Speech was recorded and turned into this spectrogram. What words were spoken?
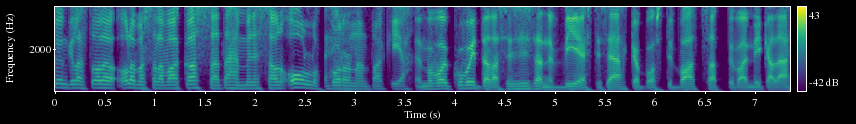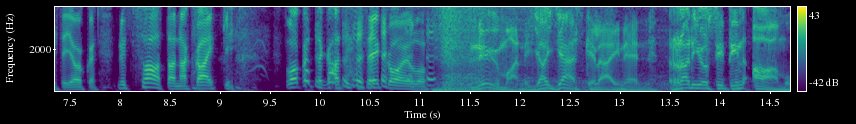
jonkinlaista ole, olemassa olevaa kassaa tähän mennessä on ollut koronan takia. En mä voi kuvitella se sisäinen viesti, sähköposti, WhatsApp vai mikä lähti joukkoon. Nyt saatana kaikki. Lopettakaa tämä sekoilu. Nyman ja Jääskeläinen. Radio Cityn aamu.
